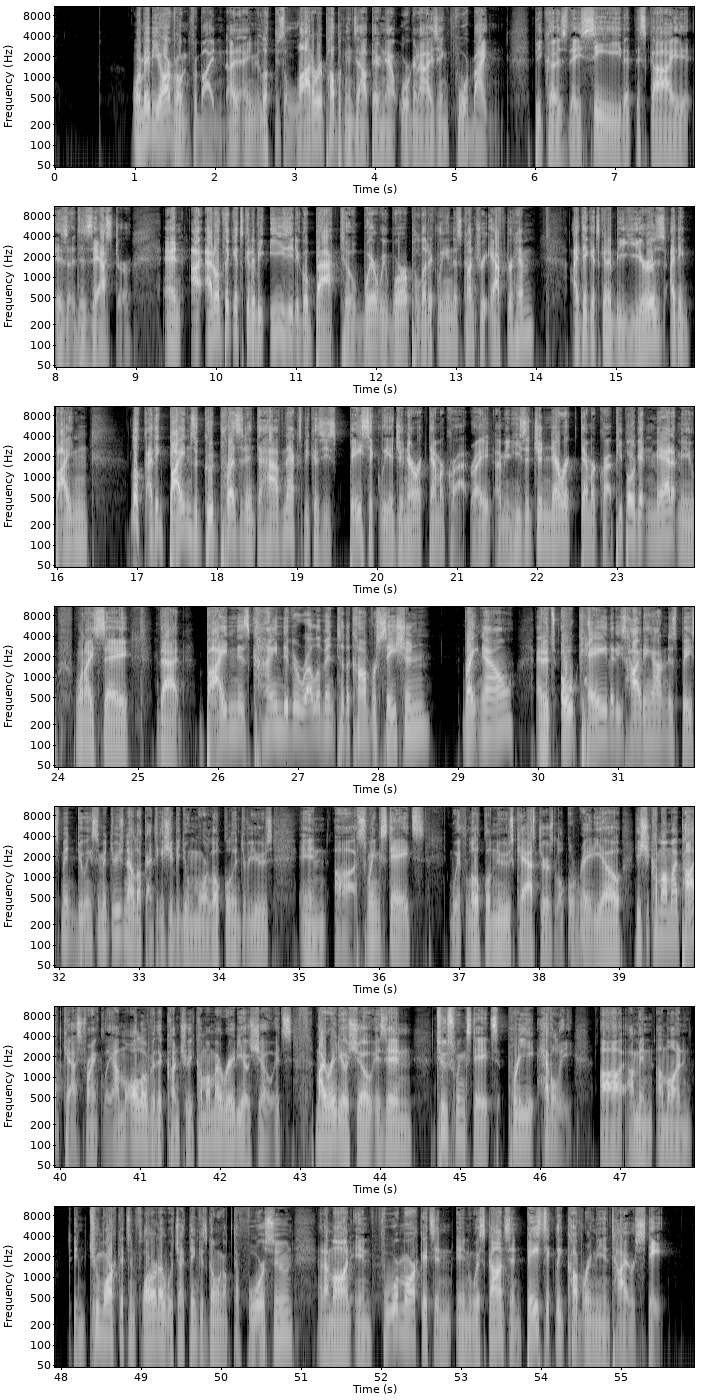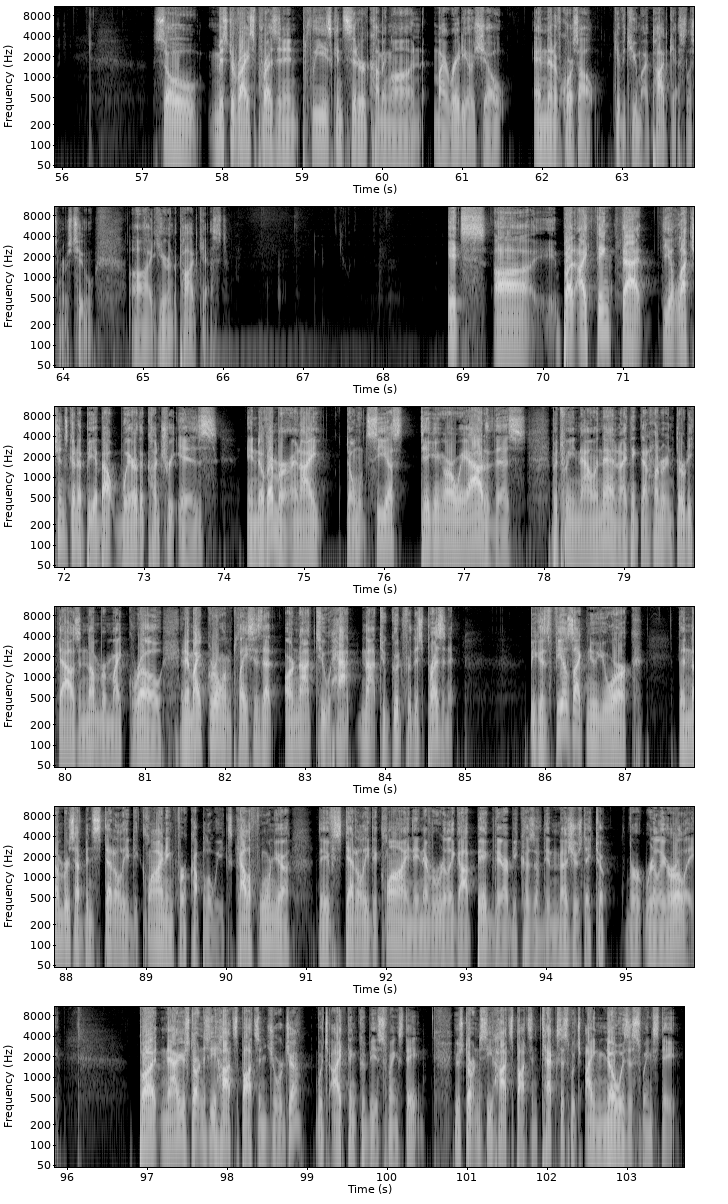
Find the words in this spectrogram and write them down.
Or maybe you are voting for Biden. I, I mean, look, there's a lot of Republicans out there now organizing for Biden because they see that this guy is a disaster. And I, I don't think it's going to be easy to go back to where we were politically in this country after him. I think it's going to be years. I think Biden, look, I think Biden's a good president to have next because he's basically a generic Democrat, right? I mean, he's a generic Democrat. People are getting mad at me when I say that Biden is kind of irrelevant to the conversation right now and it's okay that he's hiding out in his basement doing some interviews. Now, look, I think he should be doing more local interviews in uh, swing states with local newscasters, local radio. He should come on my podcast, frankly. I'm all over the country. Come on my radio show. It's my radio show is in two swing states pretty heavily. Uh, I'm in I'm on in two markets in Florida, which I think is going up to four soon, and I'm on in four markets in in Wisconsin, basically covering the entire state. So, Mr. Vice President, please consider coming on my radio show. And then, of course, I'll give it to you, my podcast listeners, too, uh, here in the podcast. It's, uh, but I think that the election's going to be about where the country is in November. And I don't see us digging our way out of this between now and then. And I think that 130,000 number might grow, and it might grow in places that are not too hap- not too good for this president because it feels like New York, the numbers have been steadily declining for a couple of weeks. California, they've steadily declined. They never really got big there because of the measures they took really early. But now you're starting to see hot spots in Georgia, which I think could be a swing state. You're starting to see hot spots in Texas, which I know is a swing state.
